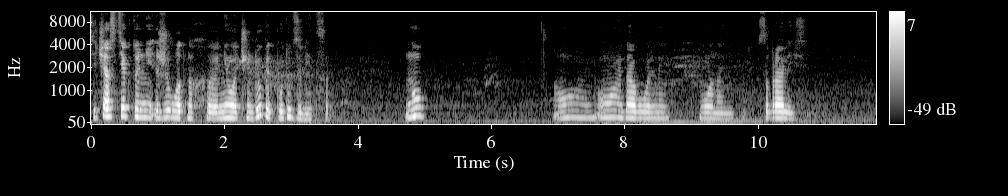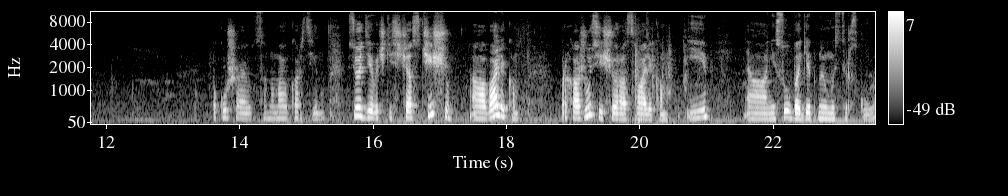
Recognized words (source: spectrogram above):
Сейчас те, кто не, животных э, не очень любит, будут злиться. Ну. Ой, ой, довольные. Вон они тут собрались. Покушаются на мою картину. Все, девочки, сейчас чищу а, валиком прохожусь еще раз валиком и а, несу в багетную мастерскую.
